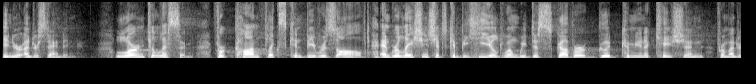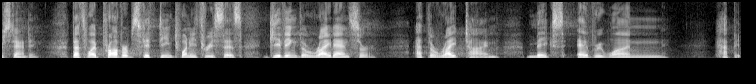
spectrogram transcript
in your understanding. Learn to listen, for conflicts can be resolved and relationships can be healed when we discover good communication from understanding. That's why Proverbs 15 23 says, giving the right answer at the right time makes everyone happy.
